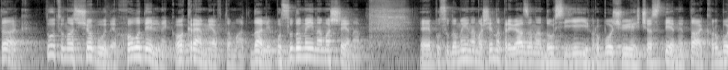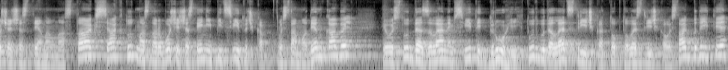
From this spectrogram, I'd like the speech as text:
Так, тут у нас що буде? Холодильник, окремий автомат. Далі посудомийна машина. Е, Посудомийна машина прив'язана до всієї робочої частини. Так, робоча частина у нас так, сяк. Тут у нас на робочій частині підсвіточка. Ось там один кабель, і ось тут, де зеленим світить другий. Тут буде LED-стрічка. Тобто LED-стрічка ось так буде йти,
